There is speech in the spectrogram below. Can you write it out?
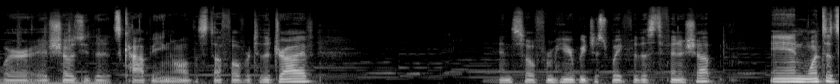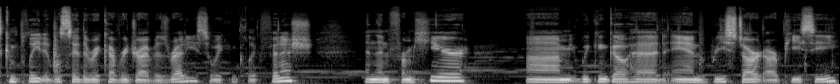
where it shows you that it's copying all the stuff over to the drive. And so from here, we just wait for this to finish up. And once it's complete, it will say the recovery drive is ready. So we can click finish. And then from here, um, we can go ahead and restart our PC.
